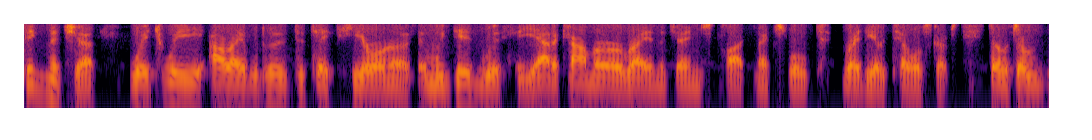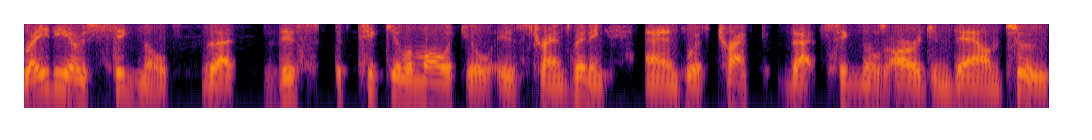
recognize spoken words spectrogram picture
signature, which we are able to detect here on Earth. And we did with the Atacama Array and the James Clerk Maxwell radio telescopes. So it's a radio signal that this particular molecule is transmitting, and we've tracked that signal's origin down to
